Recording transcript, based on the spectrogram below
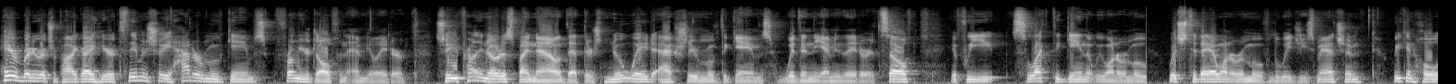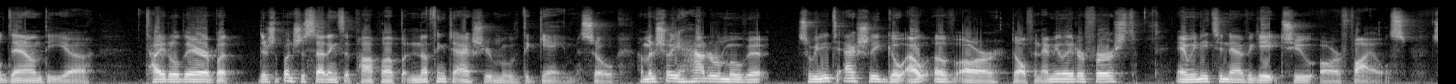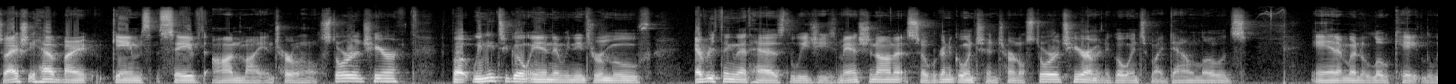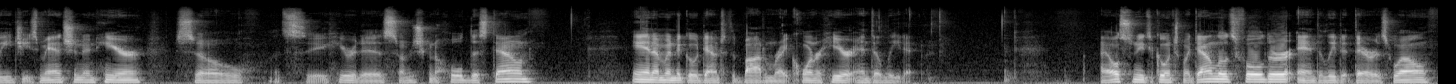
Hey everybody, RetroPie Guy here. Today I'm going to show you how to remove games from your Dolphin emulator. So you probably noticed by now that there's no way to actually remove the games within the emulator itself. If we select the game that we want to remove, which today I want to remove Luigi's Mansion, we can hold down the uh, title there, but there's a bunch of settings that pop up, but nothing to actually remove the game. So I'm going to show you how to remove it. So we need to actually go out of our Dolphin emulator first, and we need to navigate to our files. So I actually have my games saved on my internal storage here, but we need to go in and we need to remove everything that has Luigi's Mansion on it. So we're going to go into internal storage here. I'm going to go into my downloads and I'm going to locate Luigi's Mansion in here. So let's see, here it is. So I'm just going to hold this down and I'm going to go down to the bottom right corner here and delete it. I also need to go into my downloads folder and delete it there as well.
